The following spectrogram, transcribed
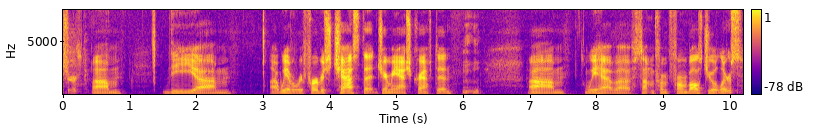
Sure. The um, uh, we have a refurbished chest that Jeremy Ashcraft did. Um, we have uh, something from Fernballs Jewelers.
